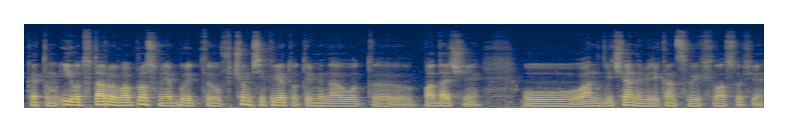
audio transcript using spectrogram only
к этому? И вот второй вопрос у меня будет, в чем секрет вот именно вот э, подачи у англичан, американцев их философии?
